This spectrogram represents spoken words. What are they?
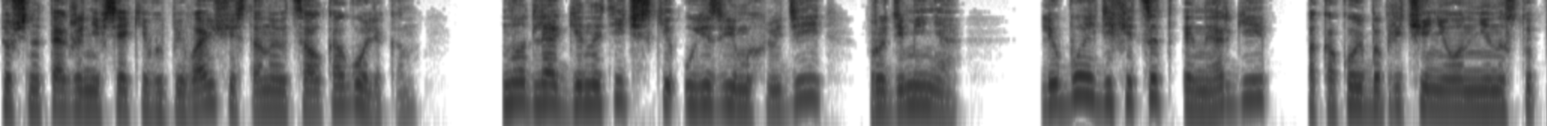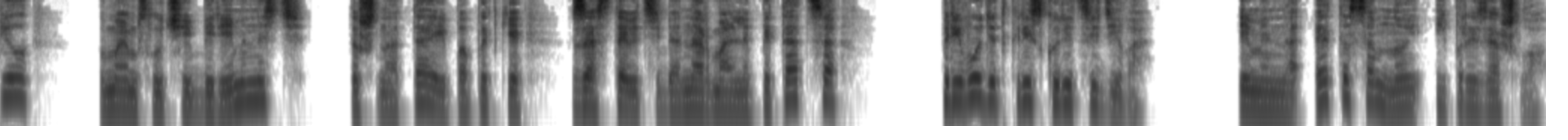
Точно так же не всякий выпивающий становится алкоголиком. Но для генетически уязвимых людей, вроде меня, любой дефицит энергии по какой бы причине он ни наступил, в моем случае беременность, тошнота и попытки заставить себя нормально питаться, приводят к риску рецидива. Именно это со мной и произошло.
